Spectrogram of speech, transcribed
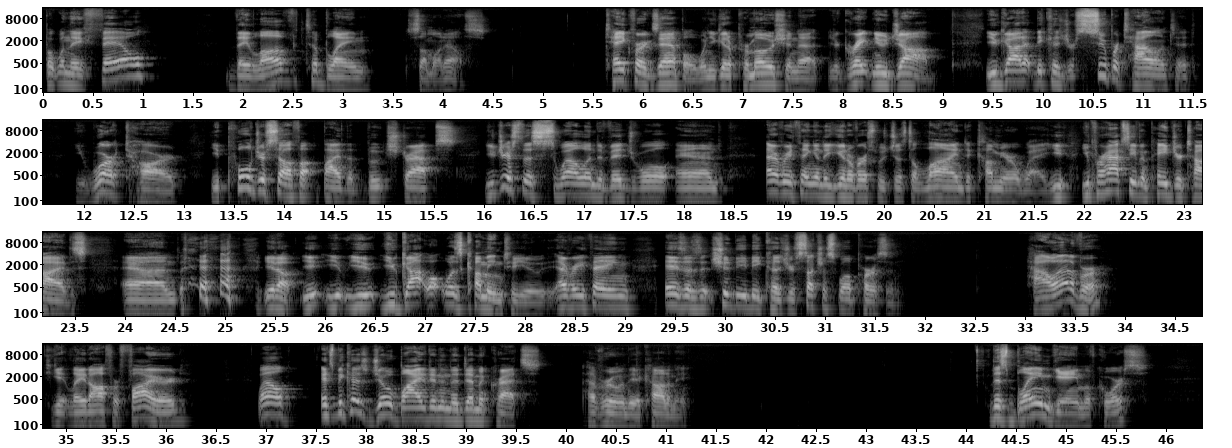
But when they fail, they love to blame someone else. Take, for example, when you get a promotion at your great new job. You got it because you're super talented, you worked hard, you pulled yourself up by the bootstraps, you're just this swell individual, and everything in the universe was just aligned to come your way. You, you perhaps even paid your tithes and you know you, you you you got what was coming to you everything is as it should be because you're such a swell person. However, if you get laid off or fired, well, it's because Joe Biden and the Democrats have ruined the economy. This blame game, of course,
